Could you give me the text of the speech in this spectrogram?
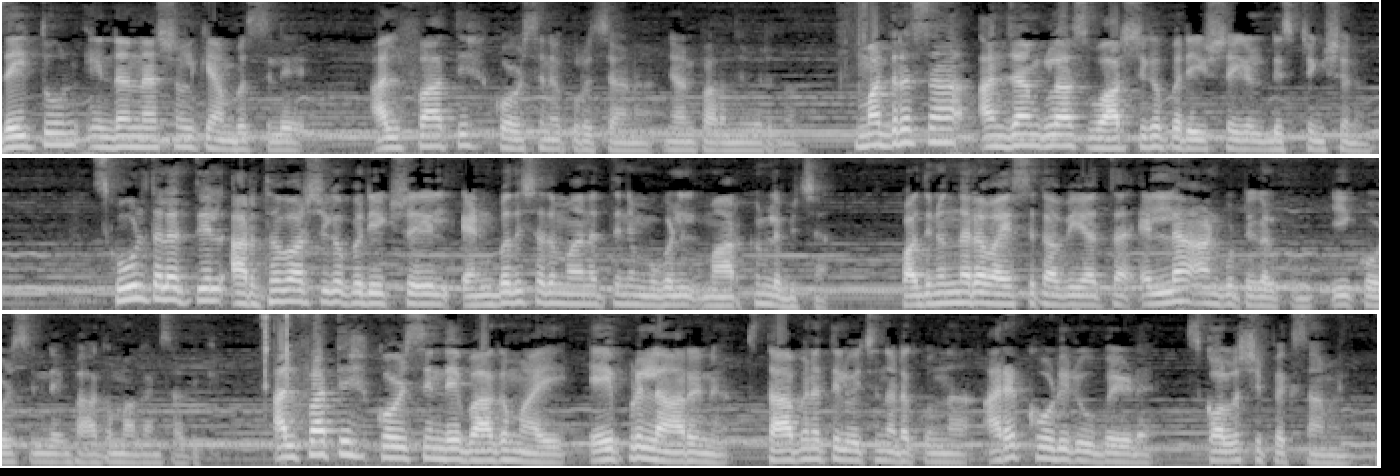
ജെയ്ത്തൂൻ ഇന്റർനാഷണൽ ക്യാമ്പസിലെ അൽഫാത്തിഹ് കോഴ്സിനെ കുറിച്ചാണ് ഞാൻ പറഞ്ഞു വരുന്നത്. മദ്രസ അഞ്ചാം ക്ലാസ് വാർഷിക പരീക്ഷയിൽ ഡിസ്റ്റിങ്ഷനും സ്കൂൾ തലത്തിൽ അർദ്ധവാർഷിക പരീക്ഷയിൽ എൺപത് ശതമാനത്തിന് മുകളിൽ മാർക്കും ലഭിച്ച പതിനൊന്നര വയസ്സ് കവിയാത്ത എല്ലാ ആൺകുട്ടികൾക്കും ഈ കോഴ്സിന്റെ ഭാഗമാകാൻ സാധിക്കും. അൽഫാത്തിഹ് കോഴ്സിന്റെ ഭാഗമായി ഏപ്രിൽ ആറിന് സ്ഥാപനത്തിൽ വെച്ച് നടക്കുന്ന അരക്കോടി രൂപയുടെ സ്കോളർഷിപ്പ് എക്സാമിൽ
